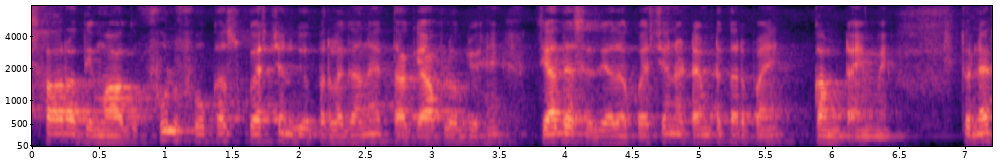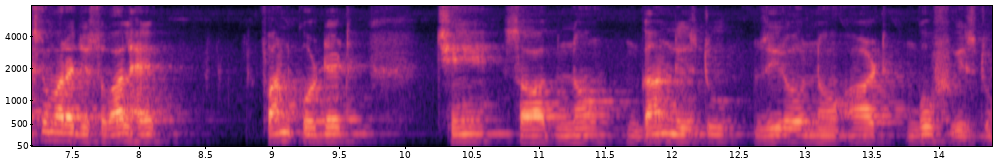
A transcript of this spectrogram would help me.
सारा दिमाग फुल फोकस क्वेश्चन के ऊपर लगाना है ताकि आप लोग जो हैं ज़्यादा से ज़्यादा क्वेश्चन अटैम्प्ट कर पाएँ कम टाइम में। तो नेक्स्ट हमारा जो सवाल है फन कोडेड छः सात, नौ गन इज़ टू ज़ीरो नौ, आठ गुफ इज़ टू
